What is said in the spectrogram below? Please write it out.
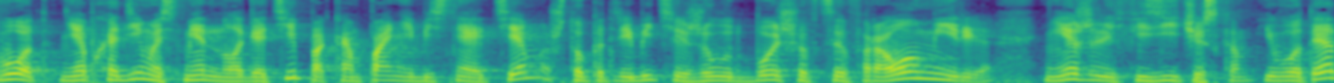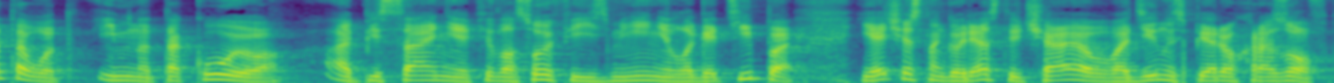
Вот, необходимость смены логотипа компания объясняет тем, что потребители живут больше в цифровом мире, нежели в физическом. И вот это вот, именно такую описание философии изменения логотипа я, честно говоря, встречаю в один из первых разов.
